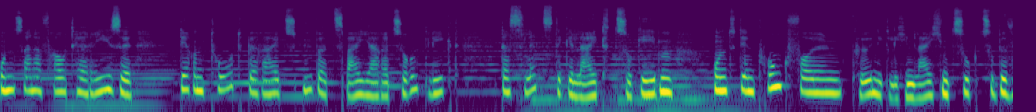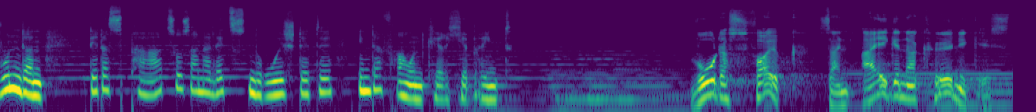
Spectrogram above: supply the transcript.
und seiner Frau Therese, deren Tod bereits über zwei Jahre zurückliegt, das letzte Geleit zu geben und den prunkvollen königlichen Leichenzug zu bewundern, der das Paar zu seiner letzten Ruhestätte in der Frauenkirche bringt. Wo das Volk sein eigener König ist,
